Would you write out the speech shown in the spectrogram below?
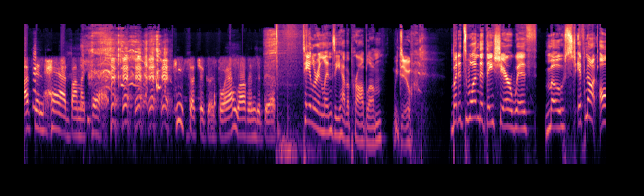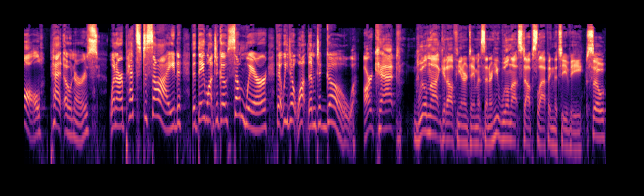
I've been had by my cat. He's such a good boy. I love him to bits. Taylor and Lindsay have a problem, We do. but it's one that they share with most, if not all, pet owners. When our pets decide that they want to go somewhere that we don't want them to go. Our cat will not get off the entertainment center. He will not stop slapping the TV. So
